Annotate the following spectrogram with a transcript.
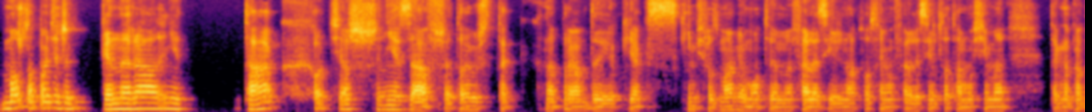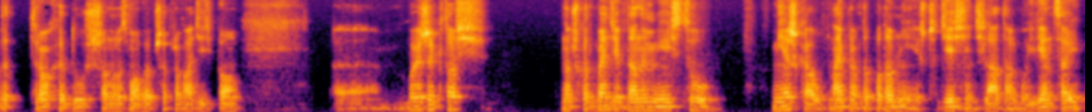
Można powiedzieć, że generalnie tak, chociaż nie zawsze. To już tak naprawdę, jak, jak z kimś rozmawiam o tym Felesiel, na podstawie Felesiel, to tam musimy tak naprawdę trochę dłuższą rozmowę przeprowadzić, bo, e, bo jeżeli ktoś na przykład będzie w danym miejscu mieszkał najprawdopodobniej jeszcze 10 lat albo i więcej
